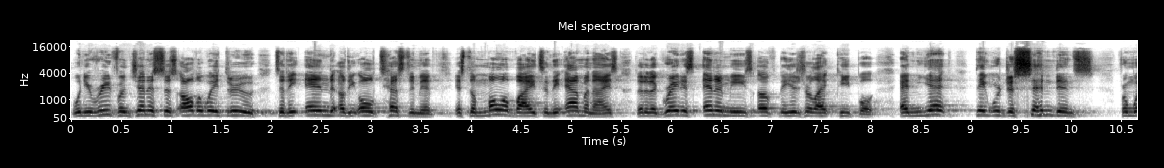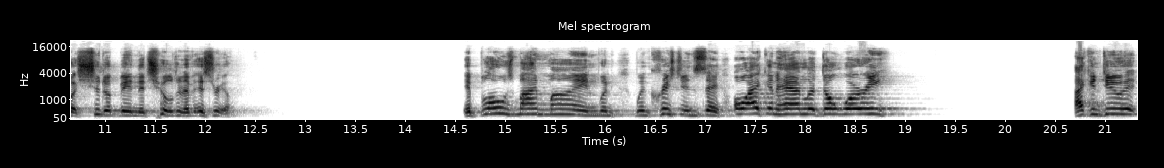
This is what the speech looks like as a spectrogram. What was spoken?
When you read from Genesis all the way through to the end of the Old Testament, it's the Moabites and the Ammonites that are the greatest enemies of the Israelite people. And yet they were descendants from what should have been the children of Israel. It blows my mind when, when Christians say, Oh, I can handle it, don't worry. I can do it.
